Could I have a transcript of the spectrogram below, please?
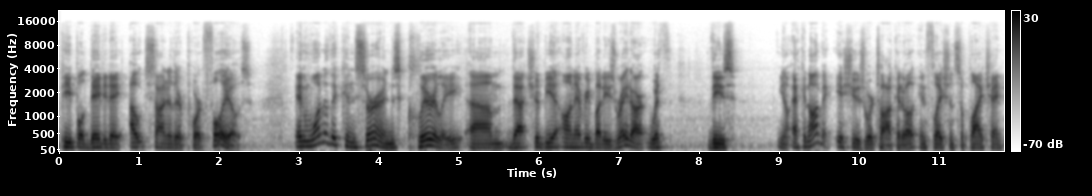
people day to day outside of their portfolios? And one of the concerns, clearly, um, that should be on everybody's radar with these, you know, economic issues we're talking about, inflation, supply chain,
